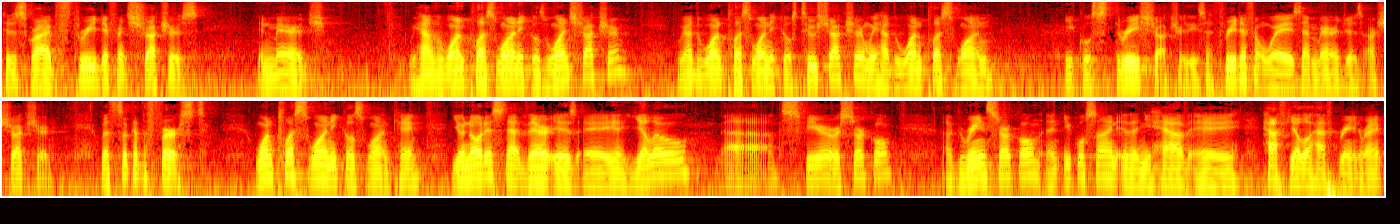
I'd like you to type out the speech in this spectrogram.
to describe three different structures in marriage. We have the 1 plus 1 equals 1 structure. We have the 1 plus 1 equals 2 structure, and we have the 1 plus 1 equals 3 structure. These are three different ways that marriages are structured. Let's look at the first. 1 plus 1 equals 1, okay? You'll notice that there is a yellow uh, sphere or circle, a green circle, an equal sign, and then you have a half yellow, half green, right?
